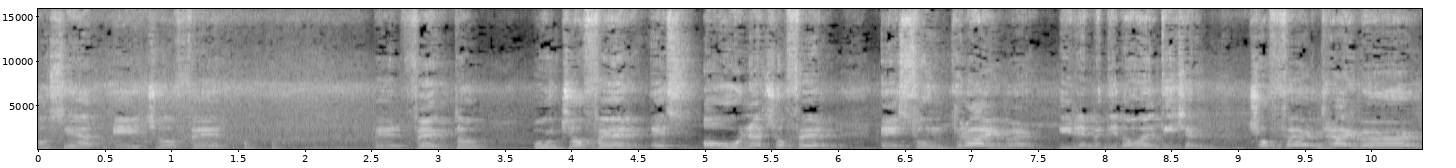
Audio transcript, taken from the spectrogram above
o sea, el chofer. Perfecto. Un chofer es, o una chofer es un driver. Y repetimos con el teacher, chofer driver,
